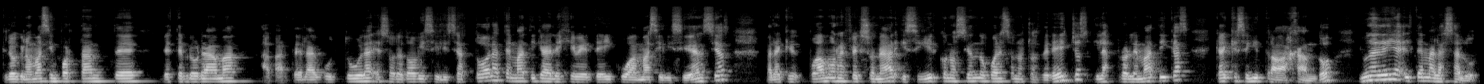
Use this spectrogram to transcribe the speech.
Creo que lo más importante de este programa, aparte de la cultura, es sobre todo visibilizar todas las temáticas LGBTIQA y disidencias para que podamos reflexionar y seguir conociendo cuáles son nuestros derechos y las problemáticas que hay que seguir trabajando y una de ellas el tema de la salud.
